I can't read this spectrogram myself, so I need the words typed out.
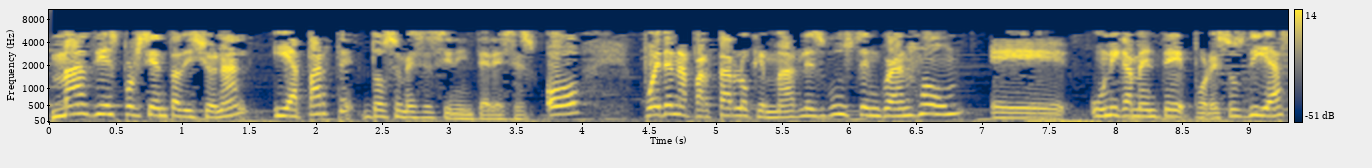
más 10% adicional y aparte 12 meses sin intereses. O pueden apartar lo que más les guste en Grand Home eh, únicamente por esos días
